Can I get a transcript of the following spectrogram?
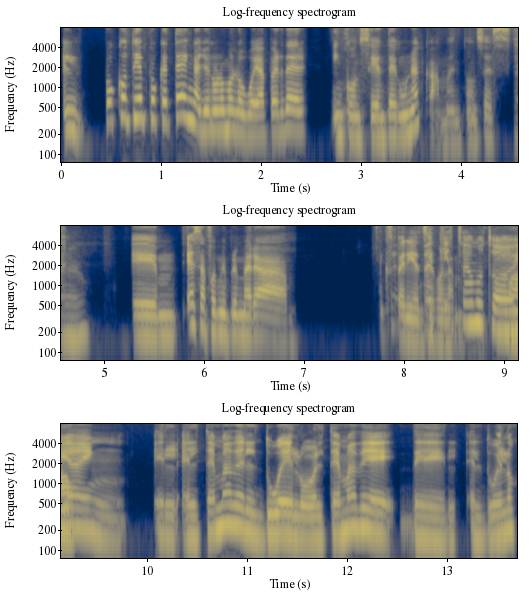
el poco tiempo que tenga, yo no me lo voy a perder inconsciente en una cama. Entonces, claro. Eh, esa fue mi primera experiencia Aquí con la estamos todavía en el, el tema del duelo, el tema de, de el duelo,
